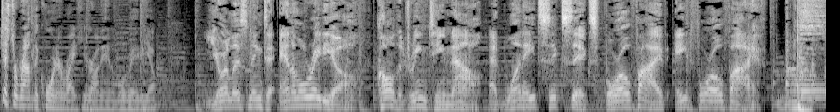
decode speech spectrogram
Just around the corner right here on Animal Radio. You're listening to Animal Radio. Call the Dream Team now at 1 866 405 8405.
